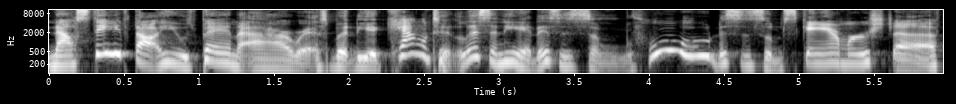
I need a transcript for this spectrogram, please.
Now, Steve thought he was paying the IRS, but the accountant, listen here, this is some, whoo, this is some scammer stuff.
